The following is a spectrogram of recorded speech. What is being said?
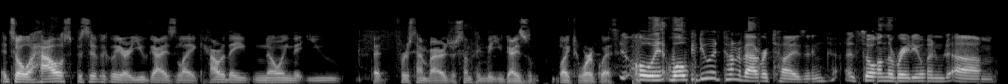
and so, how specifically are you guys like? How are they knowing that you that first time buyers are something that you guys like to work with? Oh well, we do a ton of advertising. So on the radio and um,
